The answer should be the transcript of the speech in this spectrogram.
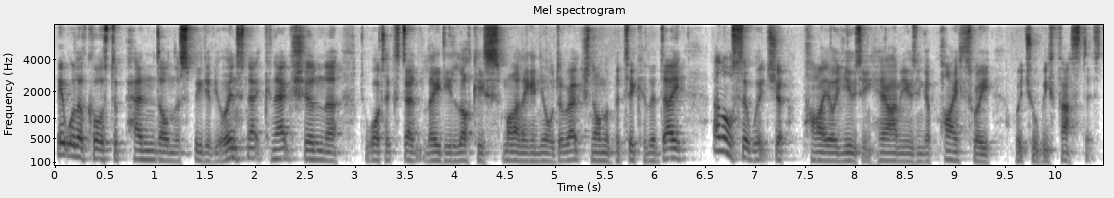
It will, of course, depend on the speed of your internet connection, uh, to what extent Lady Luck is smiling in your direction on a particular day, and also which uh, Pi you're using. Here I'm using a Pi 3, which will be fastest.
